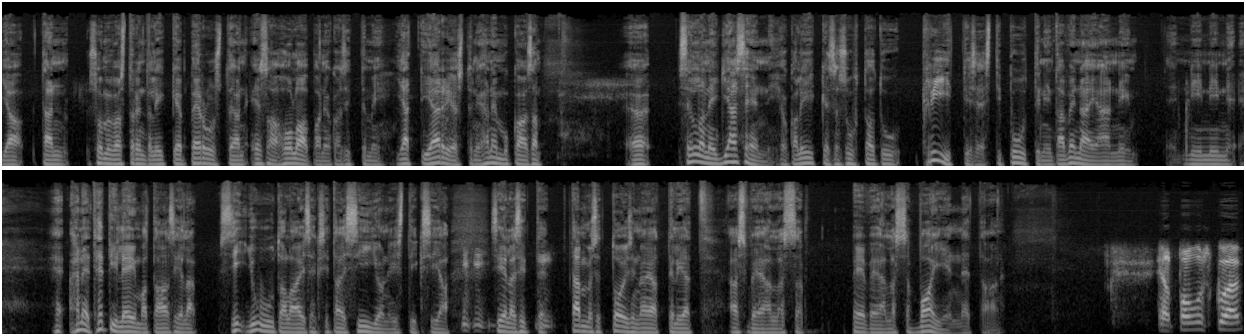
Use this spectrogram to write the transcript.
Ja tämän Suomen vastarintaliikkeen perustajan Esa Holapan, joka sitten jätti järjestön, niin hänen mukaansa ö, sellainen jäsen, joka liikkeessä suhtautuu kriittisesti Putinin tai Venäjään, niin, niin, niin hänet heti leimataan siellä si- juutalaiseksi tai sionistiksi ja siellä sitten mm. tämmöiset toisinajattelijat SVLssä, PVLssä vaiennetaan. Helppo uskoa.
